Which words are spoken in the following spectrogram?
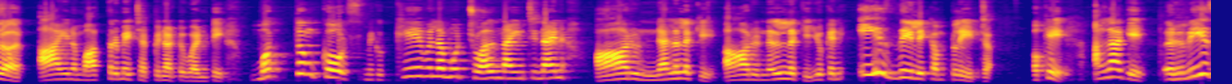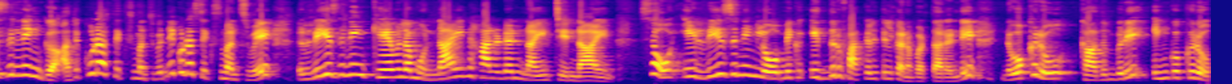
సార్ ఆయన మాత్రమే చెప్పినటువంటి మొత్తం కోర్స్ మీకు కేవలము ట్వెల్వ్ నైంటీ నైన్ ఆరు నెలలకి ఆరు నెలలకి you can easily complete okay అలాగే రీజనింగ్ అది కూడా సిక్స్ మంత్స్ ఇవన్నీ కూడా సిక్స్ మంత్స్ వే. రీజనింగ్ కేవలము nine hundred and ninety nine so ఈ రీజనింగ్లో మీకు ఇద్దరు ఫ్యాకల్టీలు కనబడతారండి. ఒకరు కాదంబరి ఇంకొకరు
